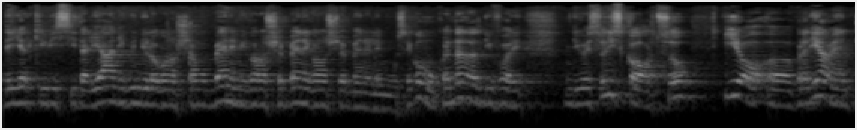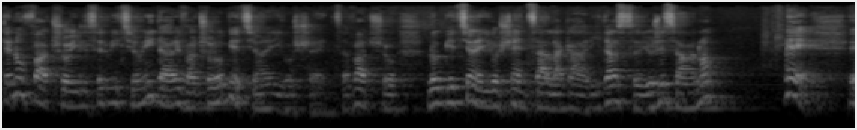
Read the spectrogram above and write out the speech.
degli archivisti italiani, quindi lo conosciamo bene, mi conosce bene, conosce bene le Muse. Comunque andando al di fuori di questo discorso, io eh, praticamente non faccio il servizio militare, faccio l'obiezione di coscienza, faccio l'obiezione di coscienza alla Caritas diocesano e eh,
